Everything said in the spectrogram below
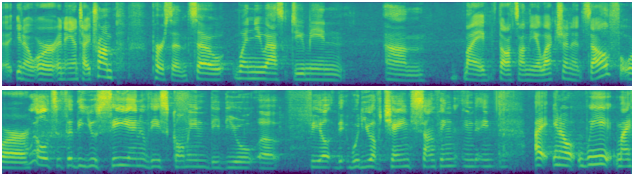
uh, you know, or an anti-Trump person. So when you ask, do you mean um, my thoughts on the election itself or? Well, so, so did you see any of these coming? Did you uh, feel? Would you have changed something in the? In, I, you know, we, my,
